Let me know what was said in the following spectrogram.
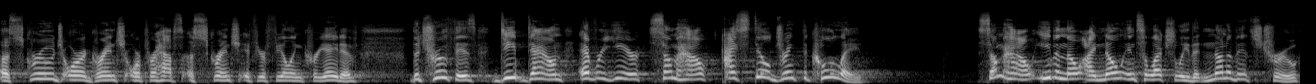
a Scrooge or a Grinch or perhaps a Scrinch if you're feeling creative, the truth is, deep down, every year, somehow, I still drink the Kool Aid. Somehow, even though I know intellectually that none of it's true,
